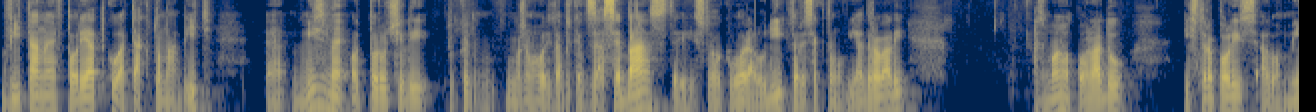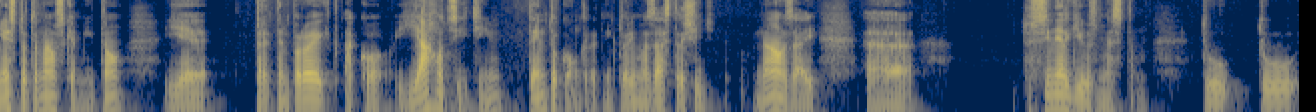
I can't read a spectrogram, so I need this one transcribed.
vítané, v poriadku a tak to má byť. E, my sme odporúčili, môžem hovoriť napríklad za seba, z toho kvôra ľudí, ktorí sa k tomu vyjadrovali. Z môjho pohľadu Istropolis alebo miesto Trnavské mýto je pre ten projekt, ako ja ho cítim, tento konkrétny, ktorý má zastrešiť naozaj e, tú synergiu s mestom, tú, tú,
